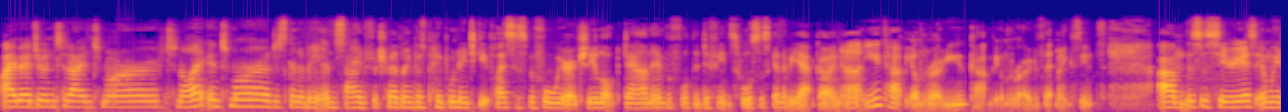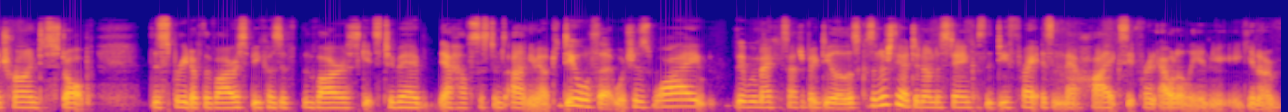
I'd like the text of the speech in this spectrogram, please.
I imagine today and tomorrow, tonight and tomorrow are just going to be insane for travelling because people need to get places before we're actually locked down and before the Defence Force is going to be out going, uh, you can't be on the road, you can't be on the road, if that makes sense. Um, this is serious and we're trying to stop the spread of the virus because if the virus gets too bad, our health systems aren't going to be able to deal with it, which is why they we're making such a big deal of this. Because initially I didn't understand because the death rate isn't that high except for an elderly and, you, you know,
